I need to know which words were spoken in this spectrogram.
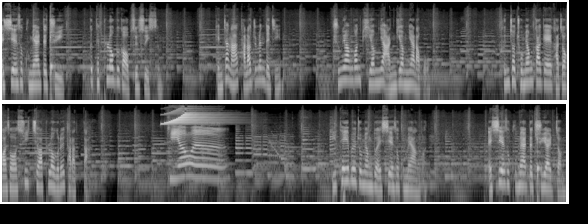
애쉬에서 구매할 때 주의. 끝에 플러그가 없을 수 있음. 괜찮아, 달아주면 되지. 중요한 건 귀엽냐 안 귀엽냐라고. 근처 조명 가게에 가져가서 스위치와 플러그를 달았다. 귀여워. 이 테이블 조명도 애쉬에서 구매한 것. 애쉬에서 구매할 때 주의할 점.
